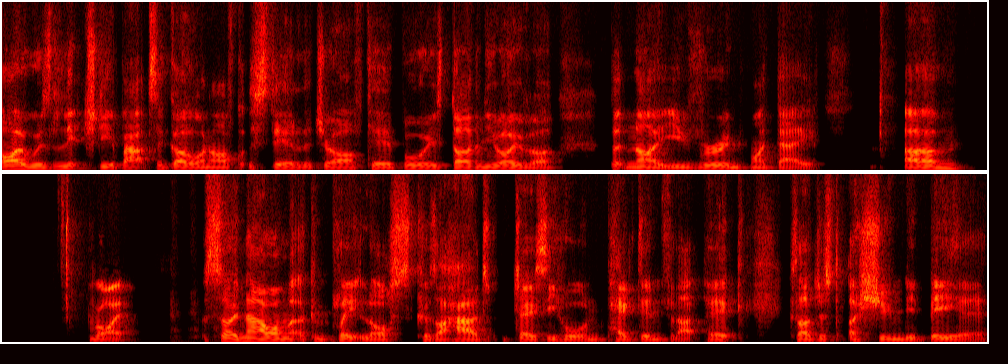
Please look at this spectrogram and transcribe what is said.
I was literally about to go on. I've got the steal of the draft here, boys. Done you over, but no, you've ruined my day. Um, right so now I'm at a complete loss because I had Jaycee Horn pegged in for that pick because I just assumed he'd be here.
